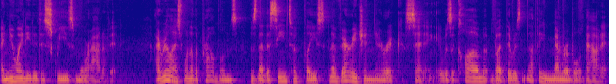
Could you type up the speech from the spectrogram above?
I knew I needed to squeeze more out of it. I realized one of the problems was that the scene took place in a very generic setting. It was a club, but there was nothing memorable about it.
